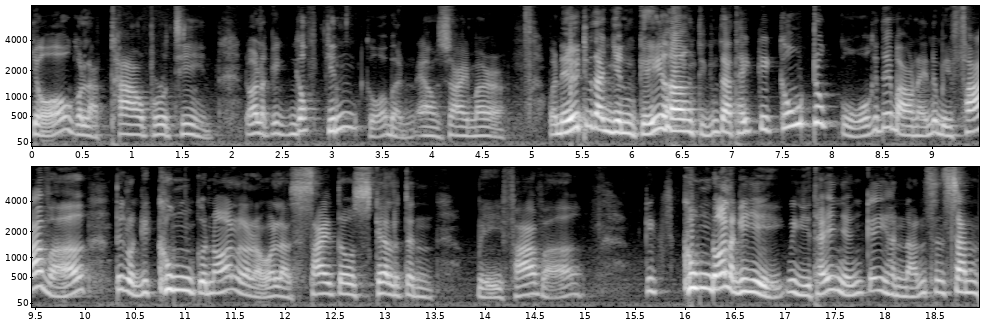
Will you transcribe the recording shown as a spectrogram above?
chỗ gọi là tau protein, đó là cái gốc chính của bệnh Alzheimer. Và nếu chúng ta nhìn kỹ hơn, thì chúng ta thấy cái cấu trúc của cái tế bào này nó bị phá vỡ, tức là cái khung của nó là gọi là cytoskeleton bị phá vỡ cái khung đó là cái gì? Quý vị thấy những cái hình ảnh xanh xanh,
